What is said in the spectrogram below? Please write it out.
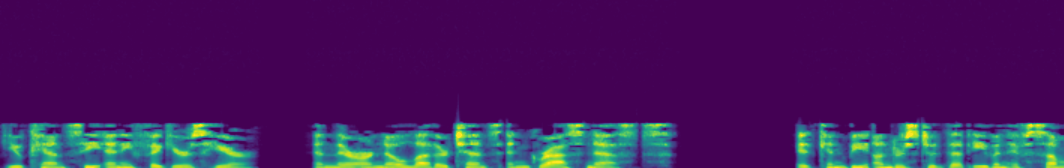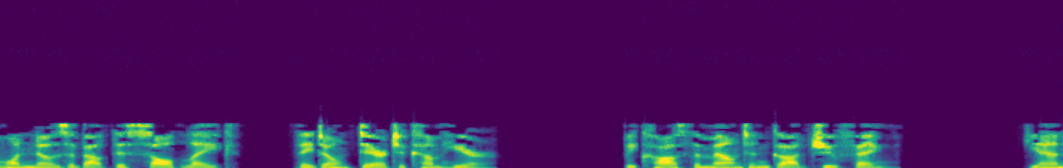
you can't see any figures here, and there are no leather tents and grass nests. It can be understood that even if someone knows about this salt lake, they don't dare to come here. Because the mountain god Zhu Feng. Yan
